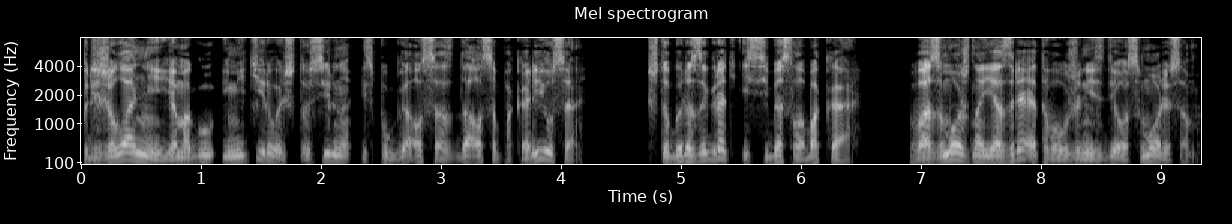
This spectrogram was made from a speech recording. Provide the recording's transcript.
При желании я могу имитировать, что сильно испугался, сдался, покорился, чтобы разыграть из себя слабака. Возможно, я зря этого уже не сделал с Моррисом,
